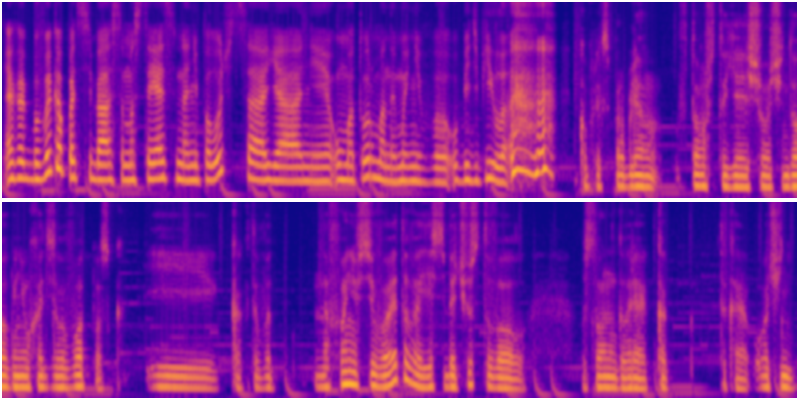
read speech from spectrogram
А как бы выкопать себя самостоятельно не получится. Я не Ума Турман, и мы не в «Убить Билла». Комплекс проблем в том, что я еще очень долго не уходил в отпуск. И как-то вот на фоне всего этого я себя чувствовал, условно говоря, как такая очень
